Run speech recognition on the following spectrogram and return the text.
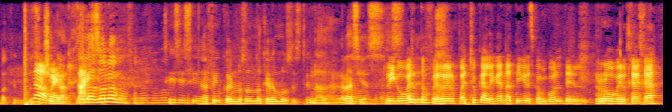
para que no se No, bueno. chingaran. Se las donamos, se las donamos. Sí, sí, sí. Al fin, nosotros no queremos este, nada. Gracias. Rigoberto Este, Ferrer, Pachuca le gana a Tigres con gol del Robert, jaja.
